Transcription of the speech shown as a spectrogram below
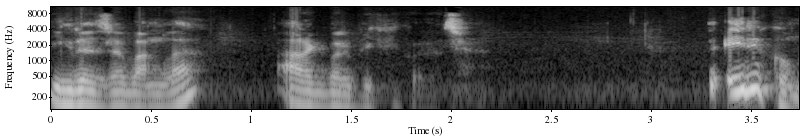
ইংরেজরা বাংলা আরেকবার বিক্রি করেছে। এইরকম।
